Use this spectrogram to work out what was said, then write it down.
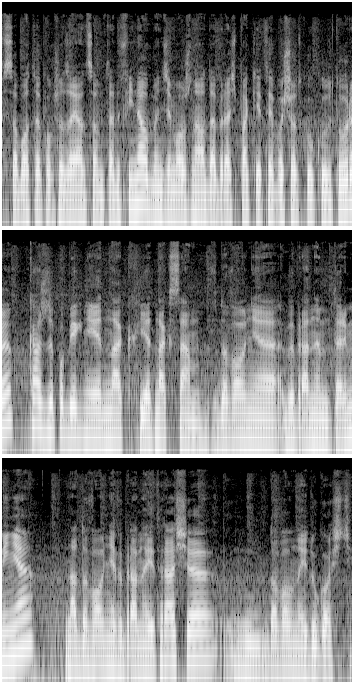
w sobotę poprzedzającą ten finał będzie można odebrać pakiety w ośrodku kultury. Każdy pobiegnie jednak, jednak sam w dowolnie wybranym terminie, na dowolnie wybranej trasie, dowolnej długości.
